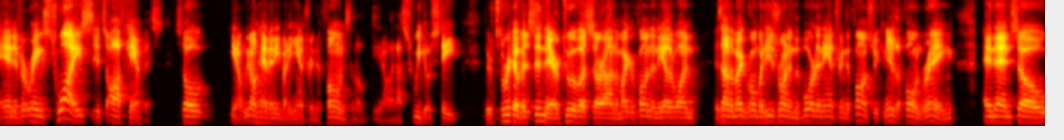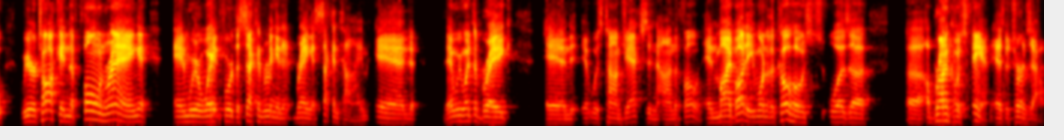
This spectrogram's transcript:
And if it rings twice, it's off campus. So, you know, we don't have anybody answering the phones. And, you know, at Oswego State, there's three of us in there. Two of us are on the microphone, and the other one is on the microphone, but he's running the board and answering the phone. So you can hear the phone ring. And then so we were talking, the phone rang, and we were waiting for the second ring, and it rang a second time. And then we went to break. and it was Tom Jackson on the phone. And my buddy, one of the co-hosts, was a a Broncos fan, as it turns out.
